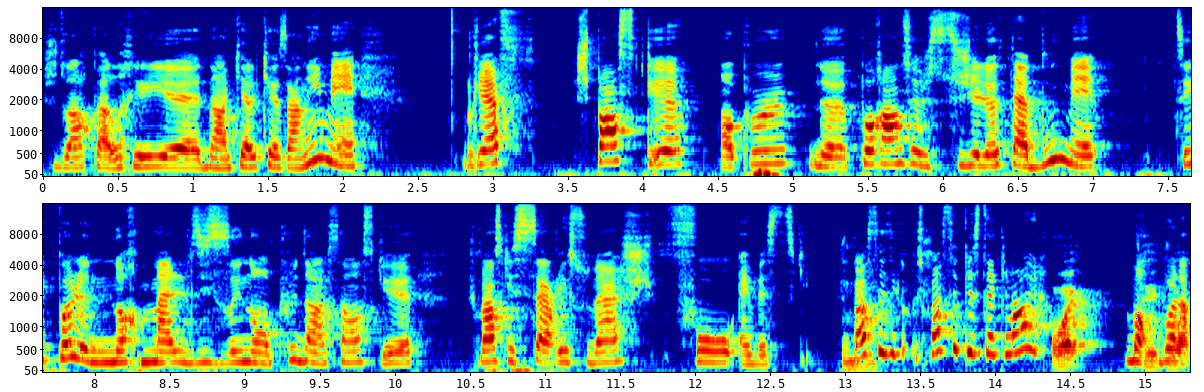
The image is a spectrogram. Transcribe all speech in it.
Je vous en euh, dans quelques années, mais bref, je pense que on peut ne pas rendre ce sujet-là tabou, mais tu pas le normaliser non plus dans le sens que je pense que si ça arrive souvent, faut investiguer. Je pense, que, c'était clair. Ouais. Bon, voilà,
